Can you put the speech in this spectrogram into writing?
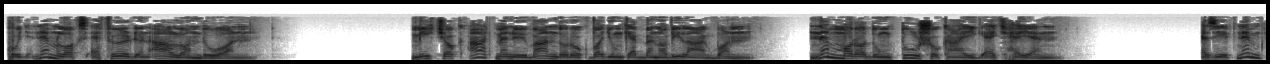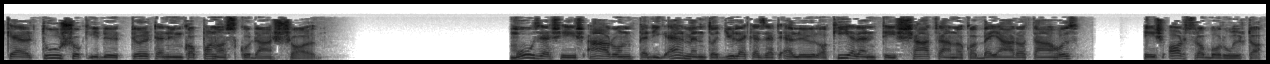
hogy nem laksz e földön állandóan. Mi csak átmenő vándorok vagyunk ebben a világban, nem maradunk túl sokáig egy helyen. Ezért nem kell túl sok időt töltenünk a panaszkodással. Mózes és Áron pedig elment a gyülekezet elől a kijelentés sátrának a bejáratához, és arcra borultak.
